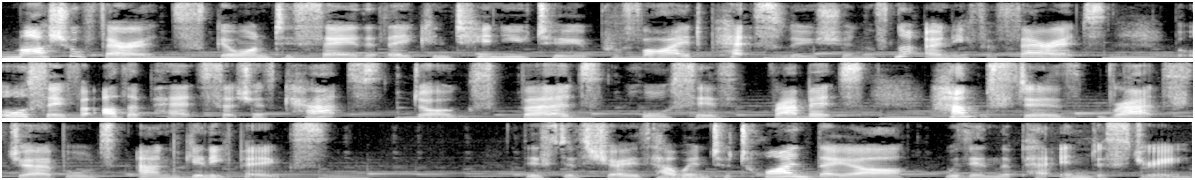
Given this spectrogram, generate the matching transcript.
Marshall Ferrets go on to say that they continue to provide pet solutions not only for ferrets, but also for other pets such as cats, dogs, birds, horses, rabbits, hamsters, rats, gerbils, and guinea pigs. This just shows how intertwined they are within the pet industry.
